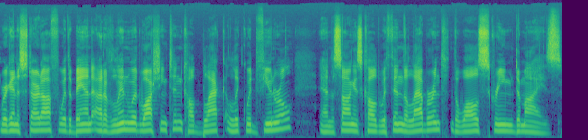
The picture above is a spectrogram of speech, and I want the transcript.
We're going to start off with a band out of Lynnwood, Washington called Black Liquid Funeral and the song is called Within the Labyrinth, the Walls Scream Demise.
